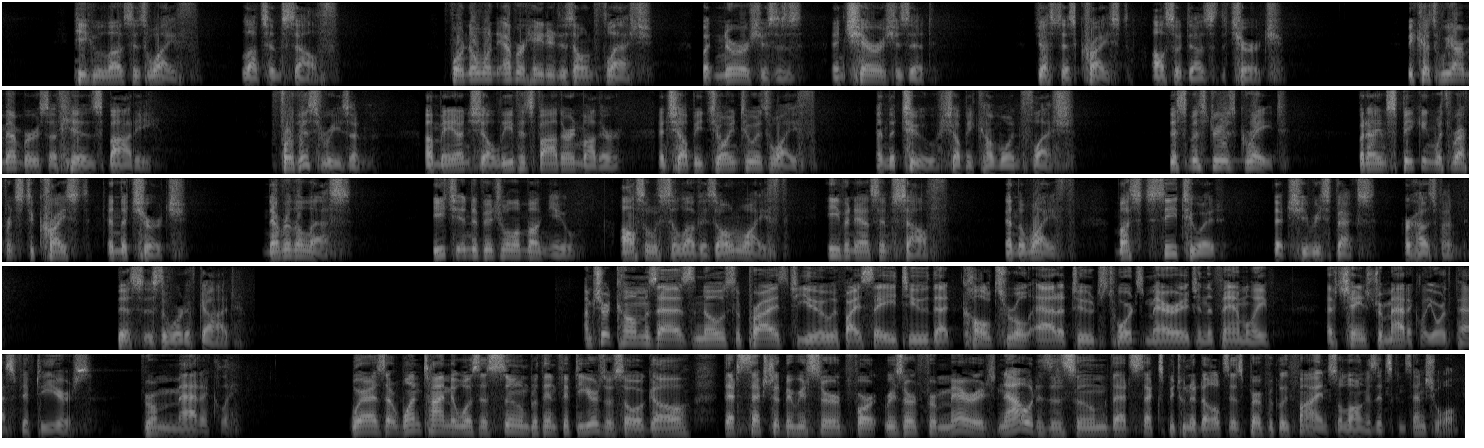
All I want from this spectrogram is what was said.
He who loves his wife loves himself. For no one ever hated his own flesh, but nourishes and cherishes it, just as Christ also does the church, because we are members of his body. For this reason, a man shall leave his father and mother, and shall be joined to his wife, and the two shall become one flesh. This mystery is great but I am speaking with reference to Christ and the church. Nevertheless, each individual among you also is to love his own wife, even as himself, and the wife must see to it that she respects her husband. This is the word of God. I'm sure it comes as no surprise to you if I say to you that cultural attitudes towards marriage and the family have changed dramatically over the past 50 years. Dramatically. Whereas at one time it was assumed within 50 years or so ago that sex should be reserved for, reserved for marriage, now it is assumed that sex between adults is perfectly fine so long as it's consensual.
